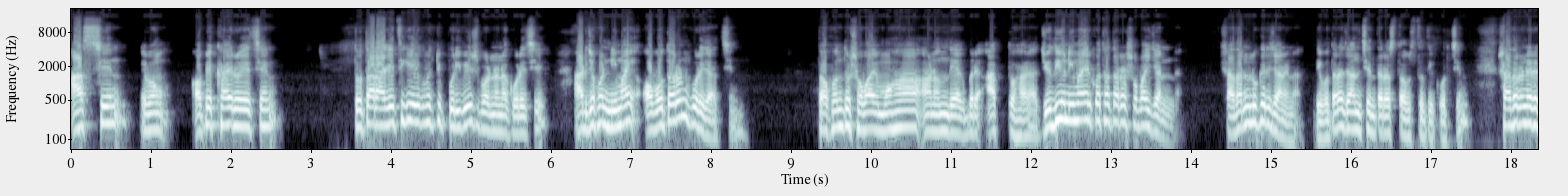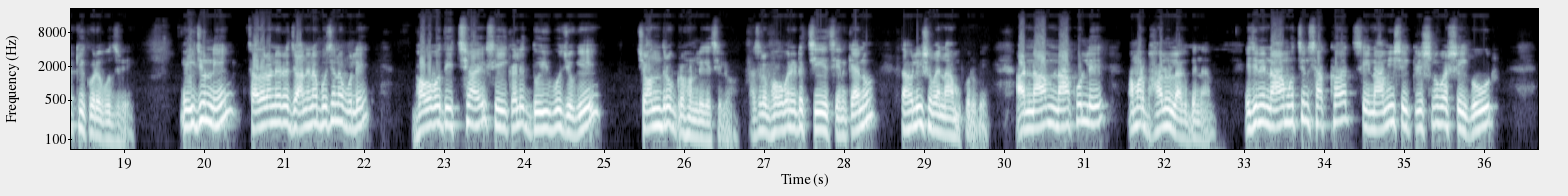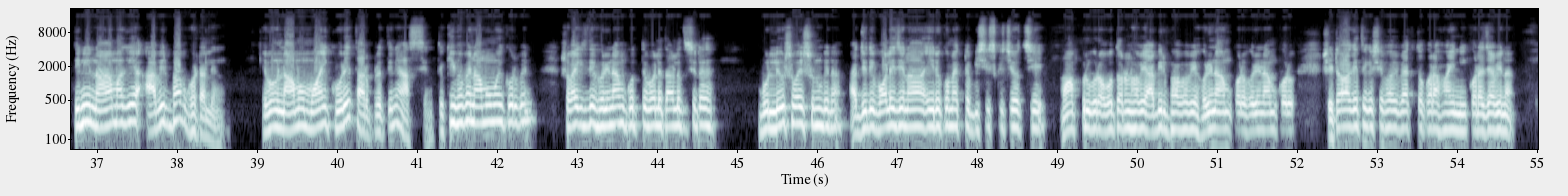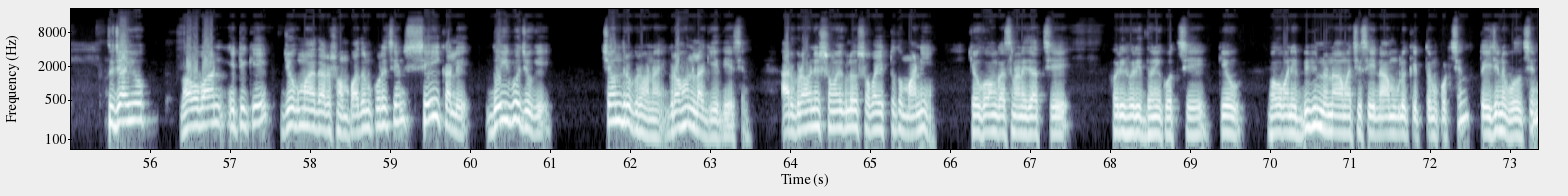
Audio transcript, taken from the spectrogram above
আসছেন এবং অপেক্ষায় রয়েছেন। তো তার আগে থেকে এরকম একটি পরিবেশ বর্ণনা করেছে। আর যখন নিমাই অবতরণ করে যাচ্ছেন, তখন তো সবাই মহা আনন্দে একবারে আত্মহারা। যদিও নিমাইয়ের কথা তারা সবাই জানে না। সাধারণ লোকের জানে না। দেবতারা জানছেন তারা স্তবস্তুতি করছেন। সাধারণেরা কি করে বুঝবে? এই জন্যে সাধারণেরা জানে না, বোঝে না বলে ভগবত ইচ্ছায় সেই কালে দৈব যোগে চন্দ্রগ্রহণ লেগেছিল। আসলে ভগবান এটা চেয়েছেন। কেন? তাহলেই সবাই নাম করবে। আর নাম না করলে আমার ভালো লাগবে না। এই জন্য নাম হচ্ছেন সাক্ষাৎ, সেই নামই সেই কৃষ্ণ বা সেই গৌর। তিনি নাম আগে আবির্ভাব ঘটালেন এবং নামময় করে তারপরে তিনি আসছেন। তো কীভাবে নামময় করবেন? সবাই যদি হরিনাম করতে বলে, তাহলে তো সেটা বললেও সবাই শুনবে না। আর যদি বলে যে, না, এরকম একটা বিশেষ কিছু হচ্ছে, মহাপ্রভুর অবতরণ হবে, আবির্ভাব হবে, হরিনাম করো হরিনাম করো, সেটাও আগে থেকে সেভাবে ব্যক্ত করা হয়নি, করা যাবে না। তো যাই হোক, ভগবান এটিকে যোগমায়া দ্বারা সম্পাদন করেছেন। সেই কালে দৈব যোগে চন্দ্রগ্রহণ হয় গ্রহণ লাগিয়ে দিয়েছেন। আর গ্রহণের সময়গুলো সবাই একটু তো মানে। কেউ গঙ্গা স্নানে যাচ্ছে, হরি হরি ধ্বনি করছে, কেউ ভগবানের বিভিন্ন নাম আছে, সেই নামগুলো কীর্তন করছেন। তো এই জন্য বলছেন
